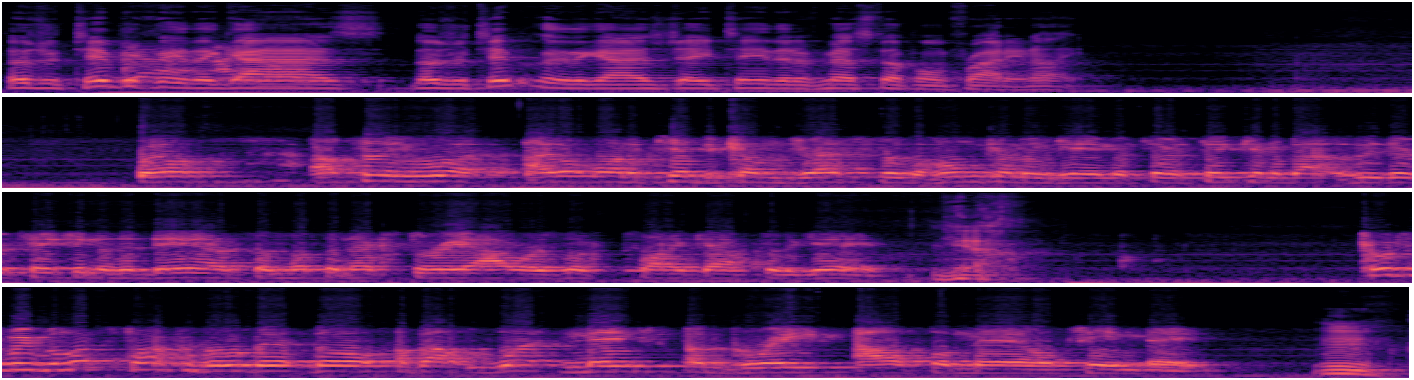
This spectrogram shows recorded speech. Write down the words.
Those are typically Yeah, the guys. Those are typically the guys, JT, that have messed up on Friday night. Well, I'll tell you what, I don't want a kid to come dressed for the homecoming game if they're thinking about who they're taking to the dance and what the next three hours looks like after the game. Yeah. Coach Weaver, let's talk a little bit, though, about what makes a great alpha male teammate. Mm.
